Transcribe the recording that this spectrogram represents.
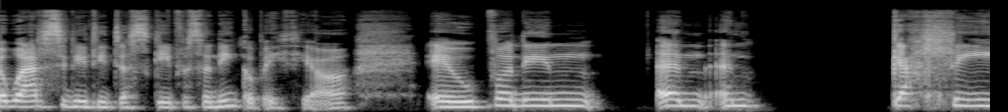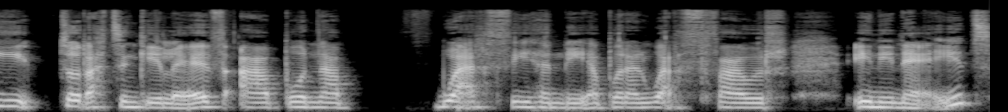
y wers sy'n ni wedi dysgu, fyswn ni'n gobeithio, yw bod ni'n yn, yn gallu dod at yn gilydd a bod na werth i hynny a bod e'n werthfawr i ni wneud,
